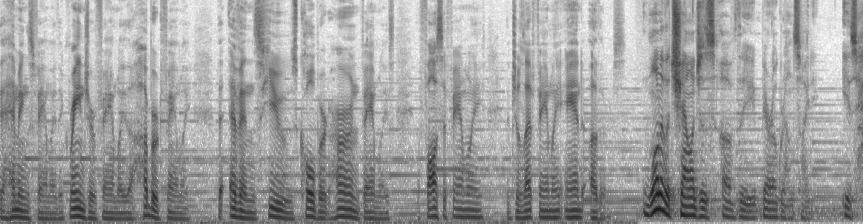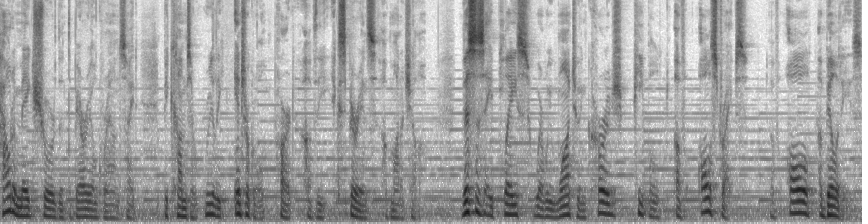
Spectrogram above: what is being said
the Hemings family, the Granger family, the Hubbard family, the Evans, Hughes, Colbert, Hern families, Fossett family, the Gillette family, and others. One of the challenges of the burial ground site is how to make sure that the burial ground site becomes a really integral part of the experience of Monticello. This is a place where we want to encourage people of all stripes, of all abilities,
